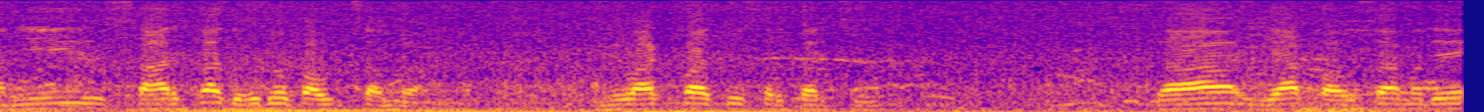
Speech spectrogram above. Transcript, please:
आणि सारखा धोधो पाऊस चालू आहे. आम्ही वाट पाहतो सरकारची. का या पावसामध्ये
